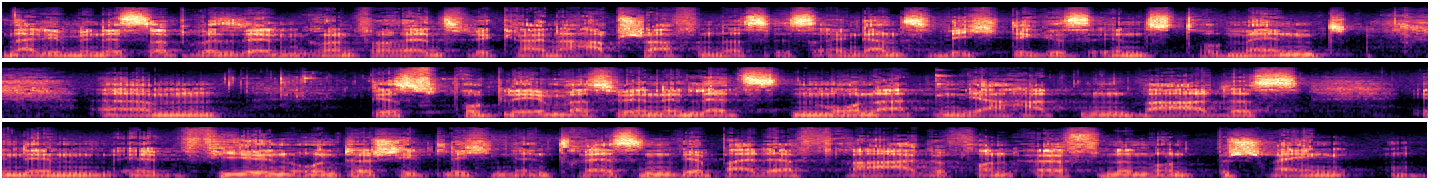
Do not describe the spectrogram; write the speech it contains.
Na, die Ministerpräsidentenkonferenz will keiner abschaffen. Das ist ein ganz wichtiges Instrument. Ähm, das Problem, was wir in den letzten Monaten ja hatten, war, dass in den äh, vielen unterschiedlichen Interessen wir bei der Frage von Öffnen und Beschränken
